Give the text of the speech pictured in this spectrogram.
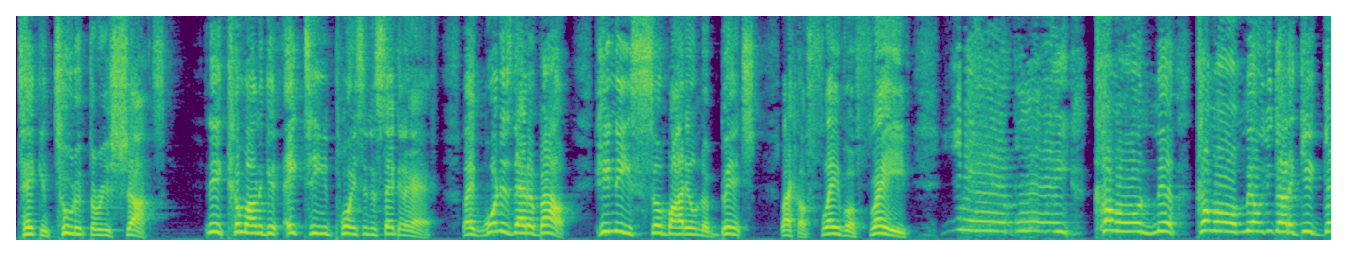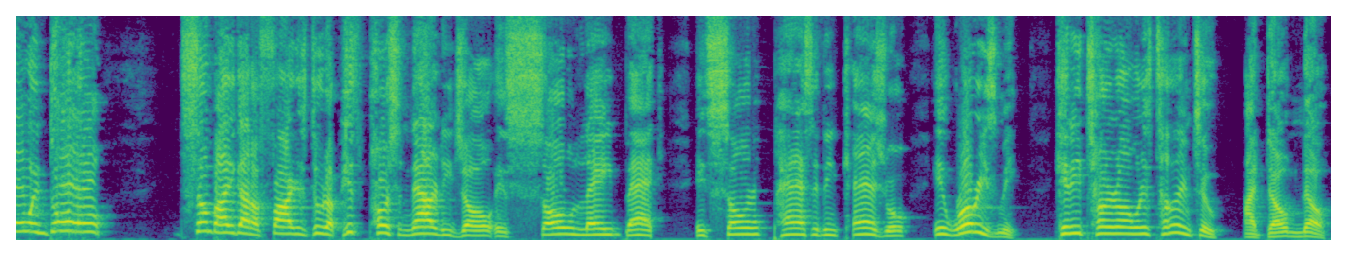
taking two to three shots. And then come out and get 18 points in the second half. Like, what is that about? He needs somebody on the bench like a Flavor Flav. Yeah, boy. Come on, Mill. Come on, Mill. You got to get going, Doyle. Somebody got to fire this dude up. His personality, Joe, is so laid back. It's so passive and casual. It worries me. Can he turn it on when it's time to? I don't know.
